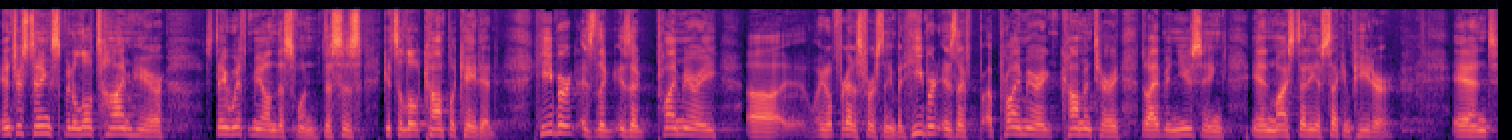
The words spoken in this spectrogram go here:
Interesting, spend a little time here Stay with me on this one. This is, gets a little complicated. Hiebert is, the, is a primary, uh, I forgot his first name, but Hiebert is a, a primary commentary that I've been using in my study of 2 Peter. And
